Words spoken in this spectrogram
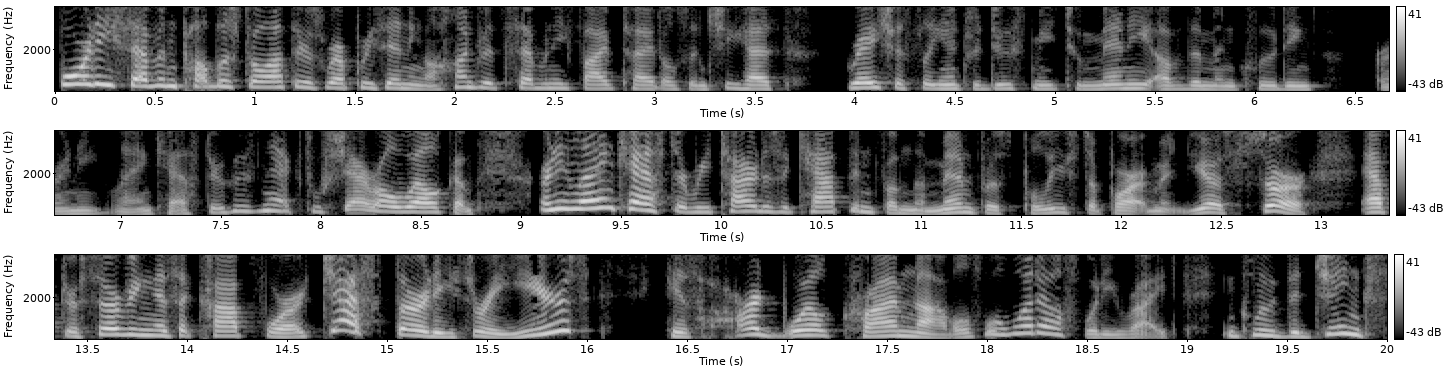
47 published authors representing 175 titles, and she has graciously introduced me to many of them, including Ernie Lancaster, who's next. Well, Cheryl, welcome. Ernie Lancaster retired as a captain from the Memphis Police Department. Yes, sir. After serving as a cop for just 33 years, his hard boiled crime novels, well, what else would he write? Include The Jinx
